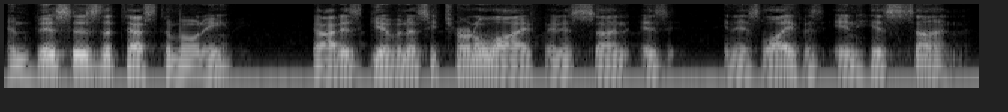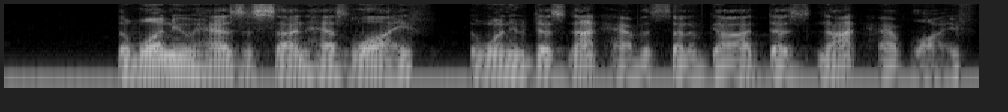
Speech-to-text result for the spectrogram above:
And this is the testimony God has given us eternal life, and his Son is in his life is in his Son. The one who has the Son has life. The one who does not have the Son of God does not have life.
